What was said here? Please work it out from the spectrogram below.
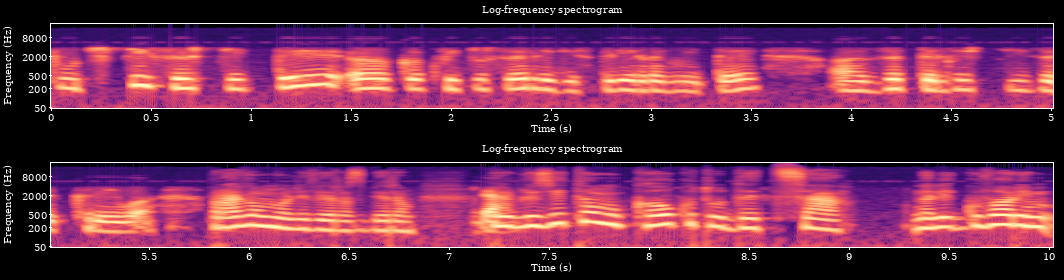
почти същите, каквито са регистрираните за тържищи за крила. Правилно ли ви разбирам? Да. Приблизително колкото деца, нали, говорим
